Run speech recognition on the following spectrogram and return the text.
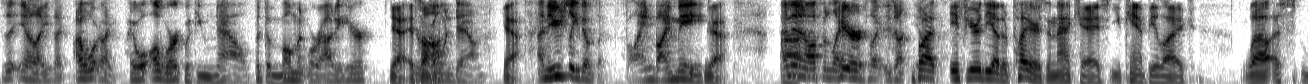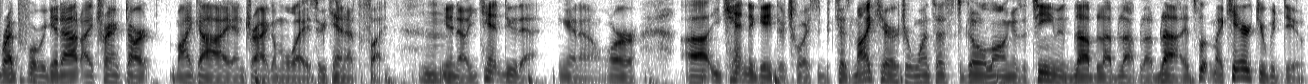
He's like, you know, like he's like, I will, like, I will, I'll work with you now, but the moment we're out of here, Yeah, it's you're on. going down. Yeah. and usually those like, fine by me. yeah. and then often later, like, he's like, But know, if you're the other players in that case, you can't be like, well, as, right before we get out, I trank dart my guy and drag him away, so we can't have the fight. You know, you can't do that. You know, or uh, you can't negate their choices because my character wants us to go along as a team and blah blah blah blah blah. It's what my character would do.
